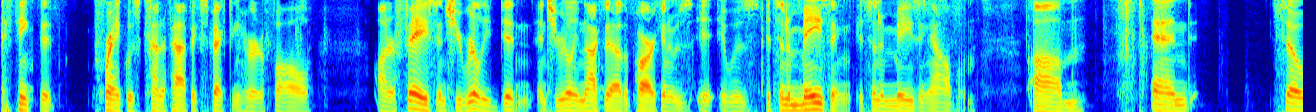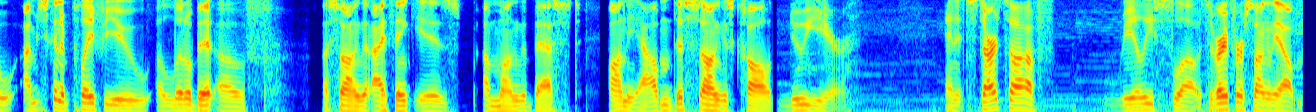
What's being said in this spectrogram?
I think that Frank was kind of half expecting her to fall on her face and she really didn't and she really knocked it out of the park and it was it, it was it's an amazing it's an amazing album um, and so i'm just going to play for you a little bit of a song that i think is among the best on the album this song is called new year and it starts off really slow it's the very first song of the album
